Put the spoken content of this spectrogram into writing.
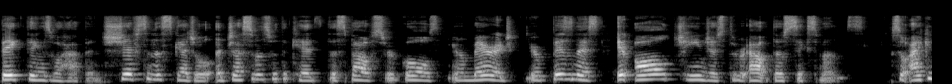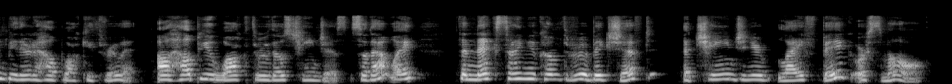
Big things will happen. Shifts in the schedule, adjustments with the kids, the spouse, your goals, your marriage, your business. It all changes throughout those six months. So I can be there to help walk you through it. I'll help you walk through those changes. So that way, the next time you come through a big shift, a change in your life, big or small,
